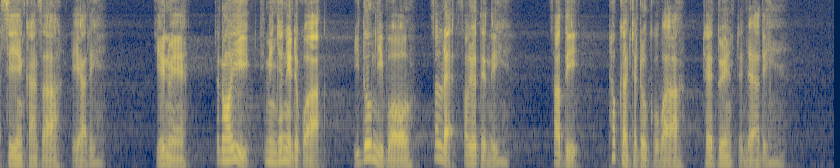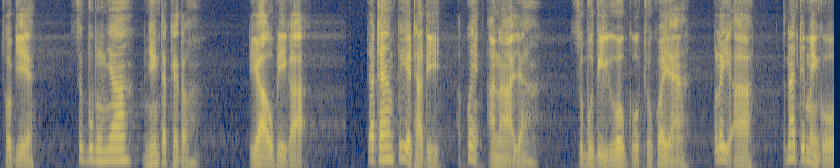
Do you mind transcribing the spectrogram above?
အစီရင်ခံစာတရားသည်ရင်းတွင်ကျွန်တော်၏ထင်မြင်ချက်နှင့်တကွဤသို့မြေပေါ်ဆက်လက်ဆောင်ရွက်တင်သည်စသည့်ထောက်ခံချက်တို့ကိုပါထည့်သွင်းတင်ပြရသည်ထို့ပြင်စစ်ပူမှုများမငြိမ်သက်ခဲ့သောတရားဥပဒေကပြဋ္ဌာန်းပေးရထားသည့်အခွင့်အာဏာအရာစုပူသည့်လူအုပ်ကိုဖြိုခွဲရန်ပလိတ်အားတနတ်ပြစ်မိန်ကို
